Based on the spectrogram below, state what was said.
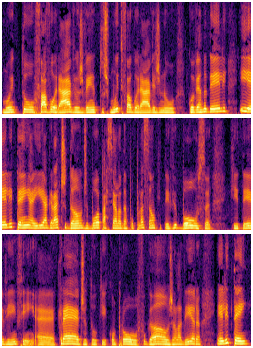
muito favorável, os ventos muito favoráveis no governo dele, e ele tem aí a gratidão de boa parcela da população que teve bolsa, que teve, enfim, é, crédito, que comprou fogão, geladeira, ele tem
